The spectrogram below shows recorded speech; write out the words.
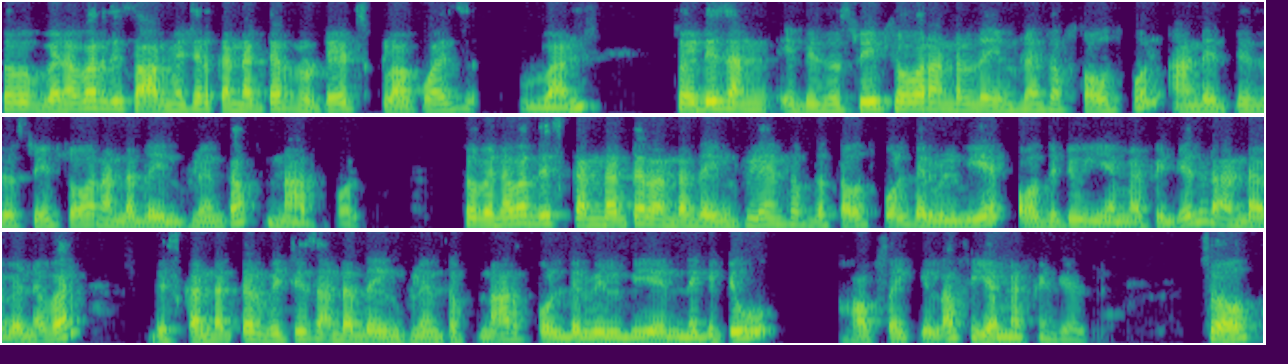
so whenever this armature conductor rotates clockwise once so it is un, it is a sweeps over under the influence of south pole and it is a sweeps over under the influence of north pole so whenever this conductor under the influence of the south pole, there will be a positive EMF induced and uh, whenever this conductor which is under the influence of north pole, there will be a negative half cycle of EMF induced. So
